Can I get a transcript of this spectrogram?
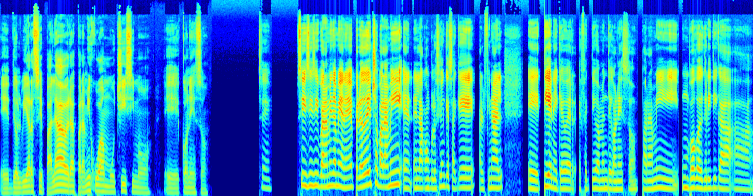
eh, de olvidarse palabras. Para mí jugaban muchísimo con eso. Sí. Sí, sí, sí, para mí también, ¿eh? Pero de hecho, para mí, en, en la conclusión que saqué al final, tiene que ver efectivamente con eso. Para mí, un poco de crítica a.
